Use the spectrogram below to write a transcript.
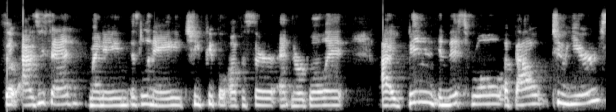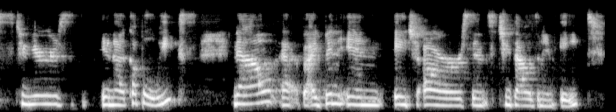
So, as you said, my name is Lynee, Chief People Officer at NerdWallet. I've been in this role about two years, two years in a couple of weeks now. Uh, I've been in HR since 2008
